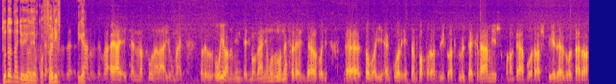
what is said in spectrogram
tudod nagyon jól, hogy amikor fölhív... Igen? János, de, ennél a szónál álljunk meg. Ez olyan, mint egy magányomozó, ne felejtsd el, hogy e, tavaly ilyenkor éppen paparazzikat küldtek rám is, Ona Gáborra, Spéder Zoltára,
